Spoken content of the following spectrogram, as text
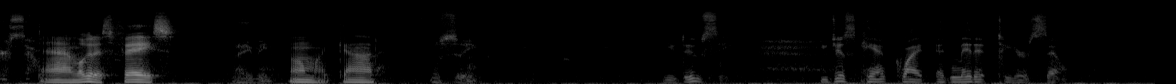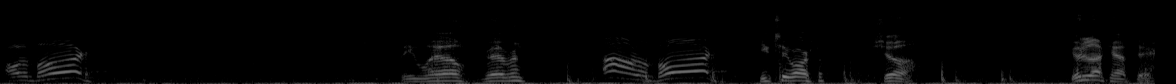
yourself. Damn, look at his face. Maybe. Oh my god. We'll see. You do see. You just can't quite admit it to yourself. All aboard? Be well, Reverend. All aboard? You too, Arthur? Sure. Good luck out there.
